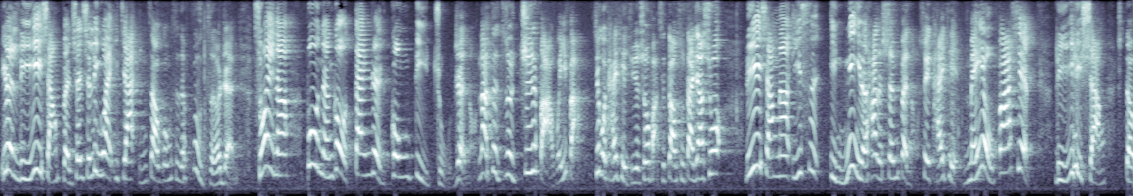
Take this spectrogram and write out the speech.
因为李义祥本身是另外一家营造公司的负责人，所以呢，不能够担任工地主任哦。那这就是知法违法。结果台铁局的说法是告诉大家说，李义祥呢疑似隐匿了他的身份哦，所以台铁没有发现李义祥的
